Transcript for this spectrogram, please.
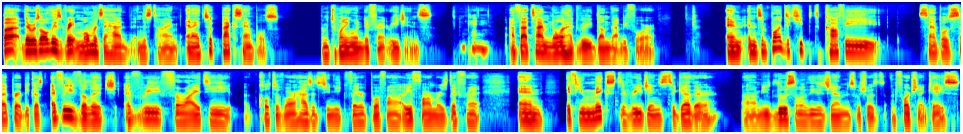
but there was all these great moments I had in this time, and I took back samples from 21 different regions. Okay. At that time, no one had really done that before, and and it's important to keep coffee samples separate because every village, every variety cultivar has its unique flavor profile. Every farmer is different, and if you mix the regions together, um, you'd lose some of these gems, which was unfortunate case.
